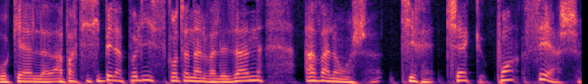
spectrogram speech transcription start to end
auquel a participé la police cantonale valaisanne, avalanche-check.ch.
